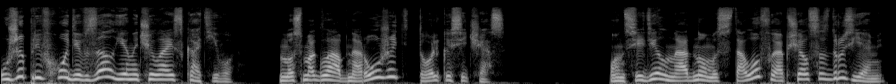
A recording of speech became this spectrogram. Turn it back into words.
Уже при входе в зал я начала искать его, но смогла обнаружить только сейчас. Он сидел на одном из столов и общался с друзьями.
